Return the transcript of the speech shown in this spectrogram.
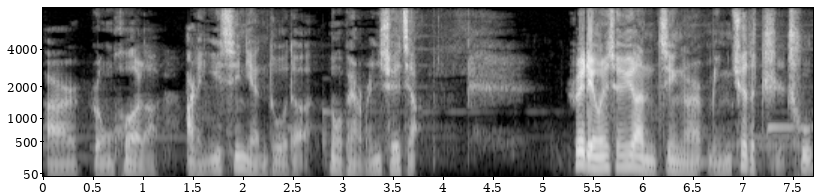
而荣获了2017年度的诺贝尔文学奖。瑞典文学院进而明确地指出，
